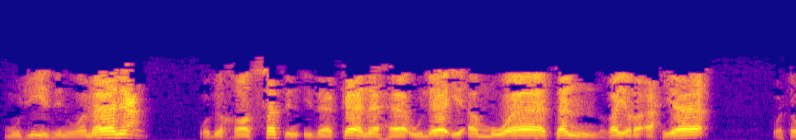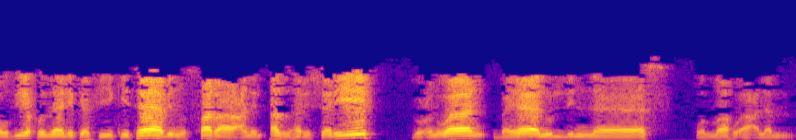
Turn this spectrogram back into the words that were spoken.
مجيز ومانع وبخاصة إذا كان هؤلاء أمواتا غير أحياء وتوضيح ذلك في كتاب صرع عن الأزهر الشريف بعنوان بيان للناس والله أعلم.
